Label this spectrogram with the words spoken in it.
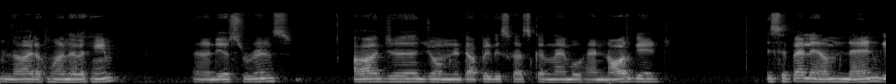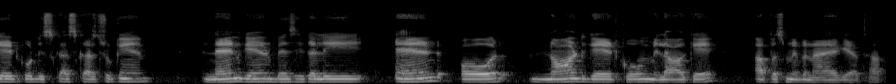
बसमीम डियर स्टूडेंट्स आज जो हमने टॉपिक डिस्कस करना है वो है नॉर गेट इससे पहले हम नैन गेट को डिस्कस कर चुके हैं। नैन गेट बेसिकली एंड और नॉट गेट को मिला के आपस में बनाया गया था।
